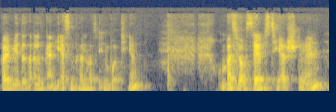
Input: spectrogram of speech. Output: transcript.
weil wir das alles gar nicht essen können, was wir importieren und was wir auch selbst herstellen.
